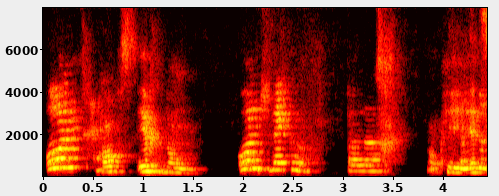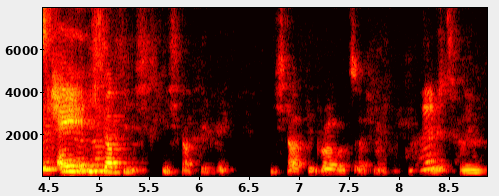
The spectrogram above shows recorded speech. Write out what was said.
Und, Hops, Irrnung. und weggeballert. Okay, Das jetzt, ey, ich darf die, ich, ich darf die, ich darf die Brawl Box öffnen. Jetzt kriegen-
